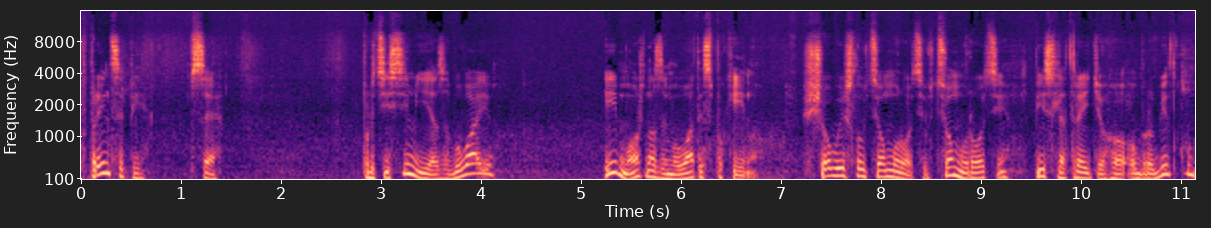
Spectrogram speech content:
в принципі, все. Про ці сім'ї я забуваю і можна зимувати спокійно. Що вийшло в цьому році? В цьому році, після третього обробітку,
